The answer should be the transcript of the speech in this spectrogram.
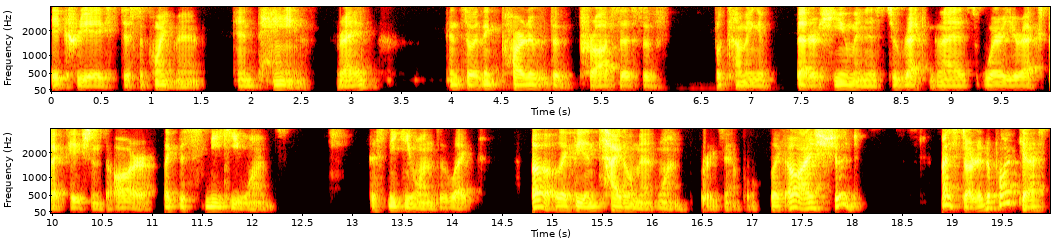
it creates disappointment and pain, right? And so I think part of the process of becoming a better human is to recognize where your expectations are, like the sneaky ones, the sneaky ones of like, oh, like the entitlement one, for example. Like, oh, I should. I started a podcast.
